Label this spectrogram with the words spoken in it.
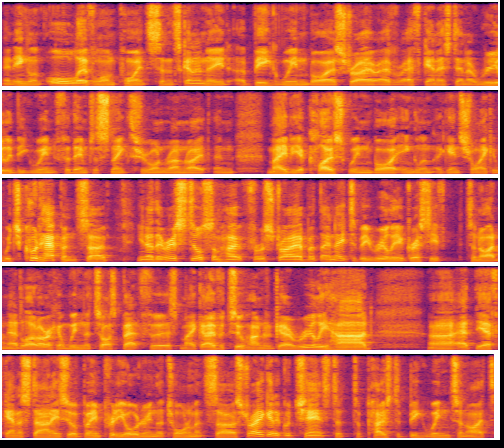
and England all level on points, and it's going to need a big win by Australia over Afghanistan, a really big win for them to sneak through on run rate, and maybe a close win by England against Sri Lanka, which could happen. So, you know, there is still some hope for Australia, but they need to be really aggressive tonight in Adelaide. I reckon win the toss, bat first, make over 200, go really hard. Uh, at the Afghanistanis who have been pretty ordinary in the tournament. So Australia get a good chance to, to post a big win tonight.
